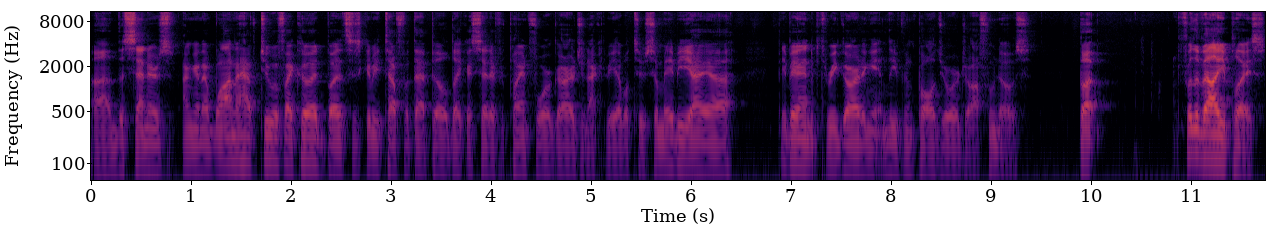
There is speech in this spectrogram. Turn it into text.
Um, the centers, I'm going to want to have two if I could, but it's just going to be tough with that build. Like I said, if you're playing four guards, you're not going to be able to. So maybe I uh, maybe I end up three guarding it and leaving Paul George off. Who knows? But for the value plays,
